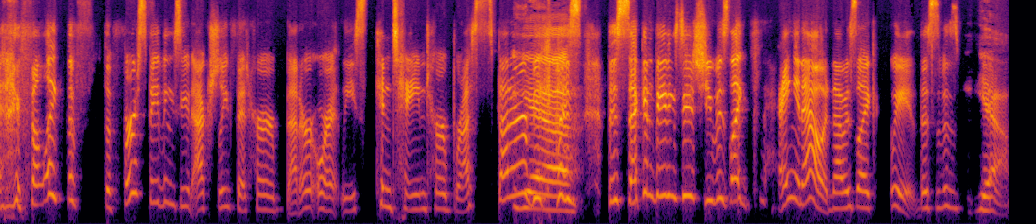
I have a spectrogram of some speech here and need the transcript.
And I felt like the the first bathing suit actually fit her better, or at least contained her breasts better. Yeah. Because the second bathing suit, she was like hanging out. And I was like, wait, this was Yeah.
